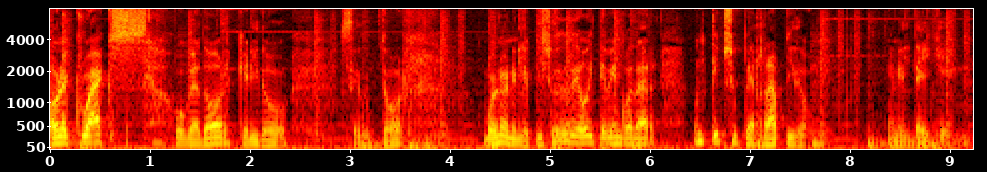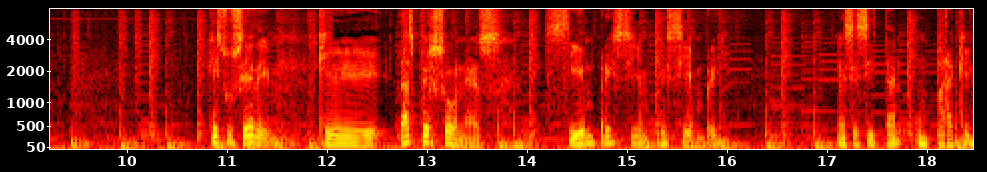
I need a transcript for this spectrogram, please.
Hola cracks, jugador, querido seductor. Bueno, en el episodio de hoy te vengo a dar un tip súper rápido en el day game. ¿Qué sucede? Que las personas siempre, siempre, siempre necesitan un para qué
